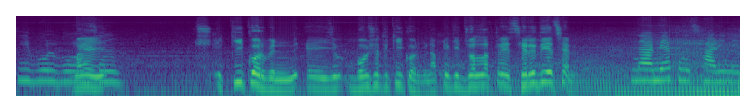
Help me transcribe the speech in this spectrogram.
কি বলব মানে- কি করবেন? এই যে ভবিষ্যতে কি করবেন? আপনি কি জল্লাত্রে ছেড়ে দিয়েছেন? না আমি এখনও ছাড়ি নেই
